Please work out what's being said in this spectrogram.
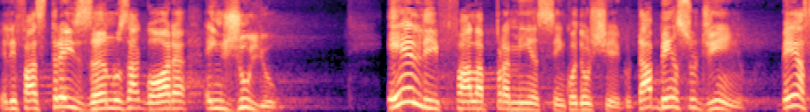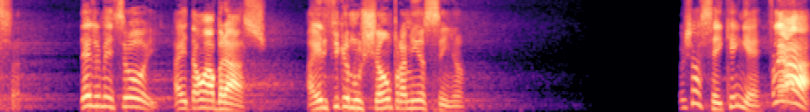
ele faz três anos agora em julho. Ele fala para mim assim, quando eu chego, dá bençudinho, bença, Deus abençoe. Aí dá um abraço. Aí ele fica no chão para mim assim, ó. Eu já sei quem é. Falei, ah,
